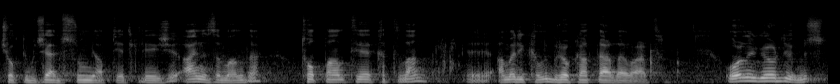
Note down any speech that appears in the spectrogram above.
Çok da güzel bir sunum yaptı, etkileyici. Aynı zamanda toplantıya katılan Amerikalı bürokratlar da vardı. Orada gördüğümüz,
